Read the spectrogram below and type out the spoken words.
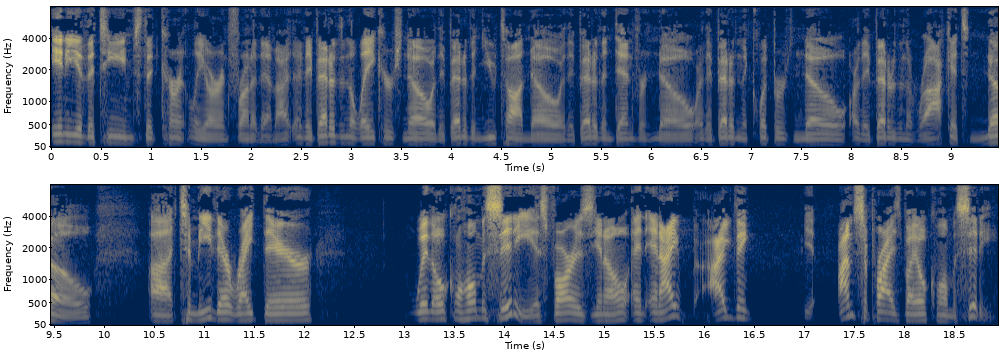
any of the teams that currently are in front of them. Are they better than the Lakers? No. Are they better than Utah? No. Are they better than Denver? No. Are they better than the Clippers? No. Are they better than the Rockets? No. Uh, to me, they're right there with Oklahoma City as far as you know, and and I I think I'm surprised by Oklahoma City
